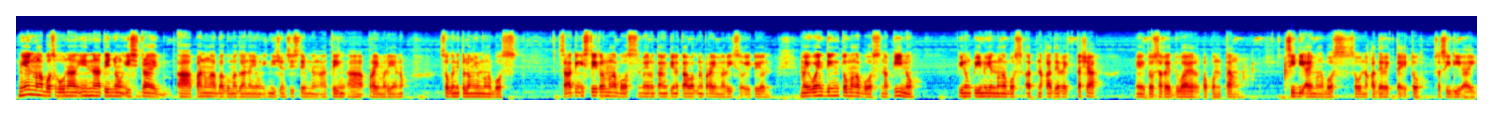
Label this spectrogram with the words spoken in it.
Ngayon mga boss, unahin natin yung easy drive. Ah, paano nga ba gumagana yung ignition system ng ating ah, primary ano? So ganito lang yun mga boss. Sa ating stator mga boss, mayroon tayong tinatawag na primary. So ito yun. May winding to mga boss na pino. Pinong-pino yan mga boss at nakadirekta siya. Ito sa red wire papuntang CDI mga boss. So nakadirekta ito sa CDI.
